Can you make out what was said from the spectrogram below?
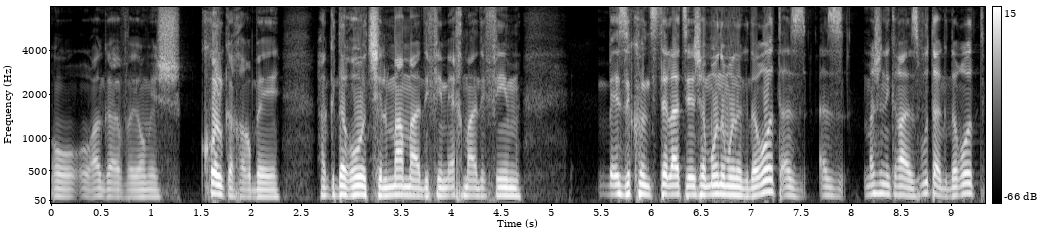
או, או אגב, היום יש כל כך הרבה הגדרות של מה מעדיפים, איך מעדיפים, באיזה קונסטלציה, יש המון המון הגדרות, אז, אז מה שנקרא, עזבו את ההגדרות,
